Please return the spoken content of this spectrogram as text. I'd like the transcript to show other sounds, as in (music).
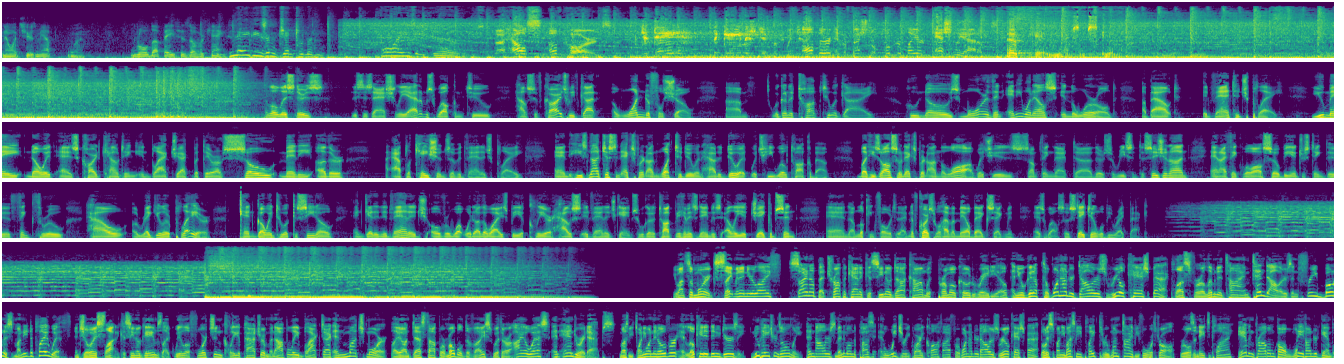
You know what cheers me up? What? Rolled up aces over kings. Ladies and gentlemen, boys and girls. The House of Cards. Today, the game is different. With author and professional poker player Ashley Adams. Okay, you have some skill. Hello, listeners. This is Ashley Adams. Welcome to House of Cards. We've got a wonderful show. Um, we're going to talk to a guy who knows more than anyone else in the world about advantage play. You may know it as card counting in blackjack, but there are so many other applications of advantage play. And he's not just an expert on what to do and how to do it, which he will talk about, but he's also an expert on the law, which is something that uh, there's a recent decision on. And I think will also be interesting to think through how a regular player can go into a casino and get an advantage over what would otherwise be a clear house advantage game. So we're going to talk to him. His name is Eliot Jacobson, and I'm looking forward to that. And of course, we'll have a mailbag segment as well. So stay tuned. We'll be right back. You want some more excitement in your life? Sign up at TropicanaCasino.com with promo code RADIO and you'll get up to $100 real cash back. Plus, for a limited time, $10 in free bonus money to play with. Enjoy slot and casino games like Wheel of Fortune, Cleopatra, Monopoly, Blackjack, and much more. Play on desktop or mobile device with our iOS and Android apps. Must be 21 and over and located in New Jersey. New patrons only. $10 minimum deposit and wager required to qualify for $100 real cash back. Bonus money must be played through one time before withdrawal. Rules and dates apply. Gambling problem? Call 1-800-GAMBLER.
